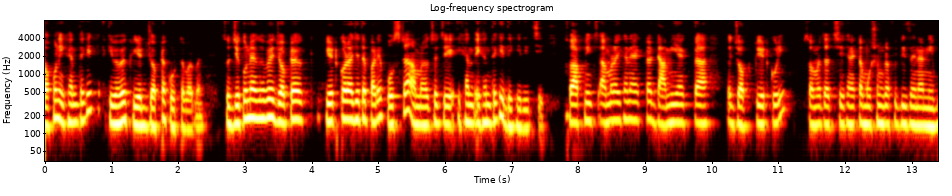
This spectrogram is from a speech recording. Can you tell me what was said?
তখন এখান থেকে কীভাবে ক্রিয়েট জবটা করতে পারবেন। সো যে কোনো একভাবে জবটা ক্রিয়েট করা যেতে পারে পোস্টটা আমরা হচ্ছে যে এখান এখান থেকেই দেখিয়ে দিচ্ছি। সো আপনি, আমরা এখানে একটা ডামি একটা জব ক্রিয়েট করি। সো আমরা চাচ্ছি এখানে একটা মোশন গ্রাফিক ডিজাইনার নিব।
